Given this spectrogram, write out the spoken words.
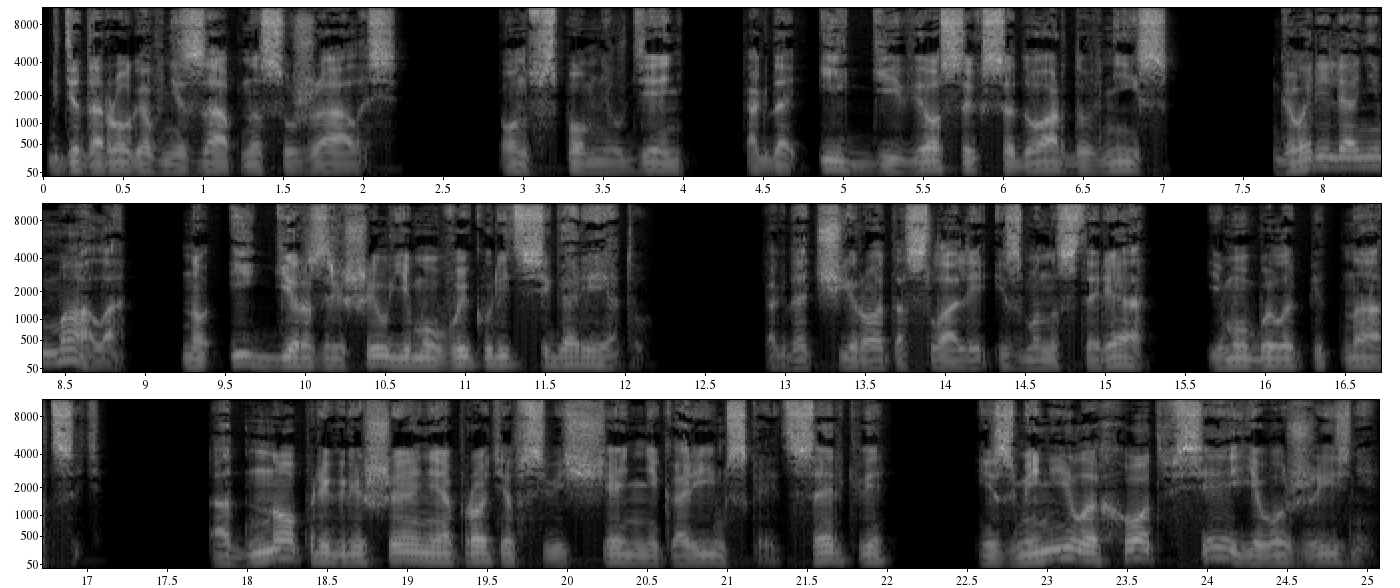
где дорога внезапно сужалась. Он вспомнил день, когда Игги вез их с Эдуардо вниз. Говорили они мало, но Игги разрешил ему выкурить сигарету. Когда Чиро отослали из монастыря, ему было пятнадцать. Одно прегрешение против священника римской церкви изменило ход всей его жизни.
